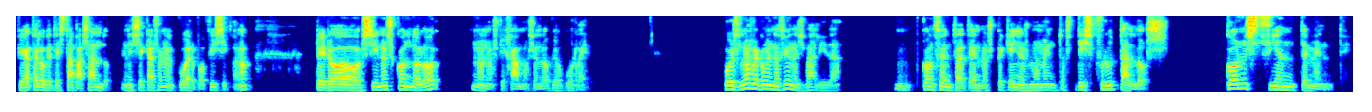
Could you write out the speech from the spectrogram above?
fíjate lo que te está pasando, en ese caso en el cuerpo físico, ¿no? Pero si no es con dolor, no nos fijamos en lo que ocurre. Pues la recomendación es válida. Concéntrate en los pequeños momentos, disfrútalos conscientemente.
